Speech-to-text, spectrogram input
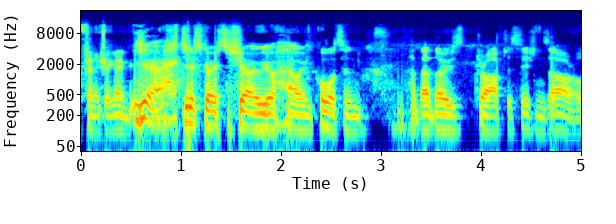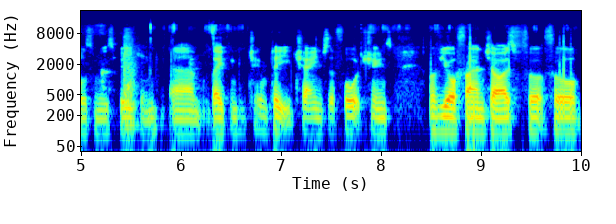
finish a game. Yeah, it just goes to show you how important that those draft decisions are. Ultimately speaking, um, they can completely change the fortunes of your franchise for, for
